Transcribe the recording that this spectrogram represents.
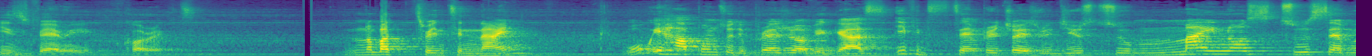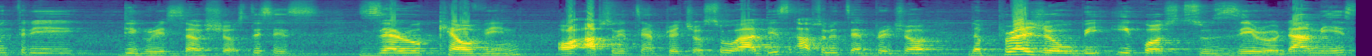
is very correct. Number 29 what will happen to the pressure of a gas if its temperature is reduced to minus 273 degrees Celsius? This is zero Kelvin or absolute temperature. So at this absolute temperature, the pressure will be equals to zero. That means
